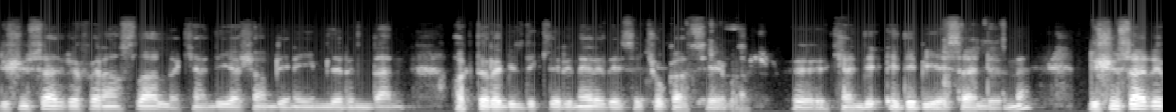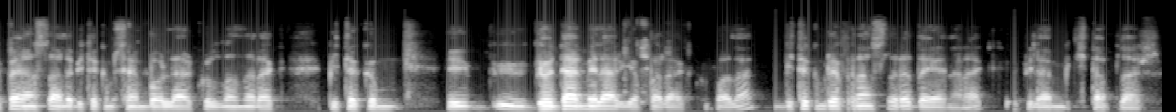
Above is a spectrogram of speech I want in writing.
düşünsel referanslarla kendi yaşam deneyimlerinden aktarabildikleri neredeyse çok az şey var e, kendi edebi eserlerine. Düşünsel referanslarla bir takım semboller kullanarak, bir takım e, göndermeler yaparak falan bir takım referanslara dayanarak filan bir kitaplar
